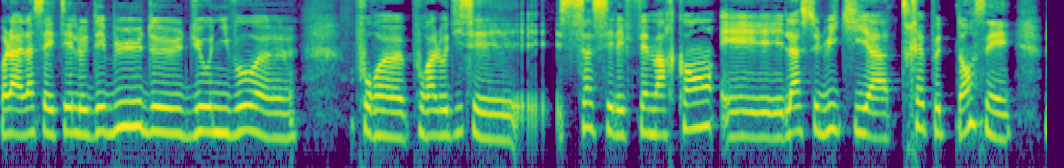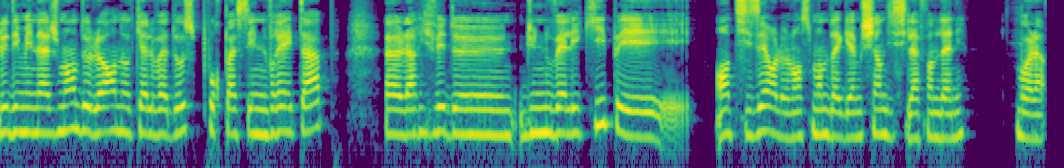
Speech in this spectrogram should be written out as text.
voilà, là ça a été le début de, du haut niveau. Euh, pour euh, pour Alodi, c'est ça, c'est l'effet marquant. Et là, celui qui a très peu de temps, c'est le déménagement de l'Orne au Calvados pour passer une vraie étape, euh, l'arrivée de d'une nouvelle équipe et en teaser le lancement de la gamme chien d'ici la fin de l'année. Voilà.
